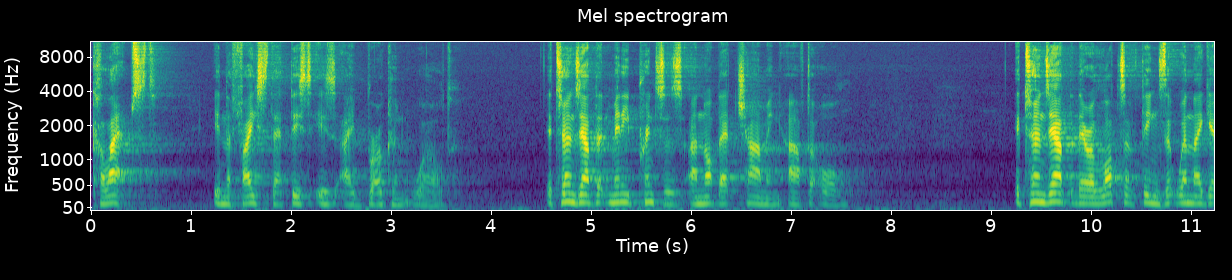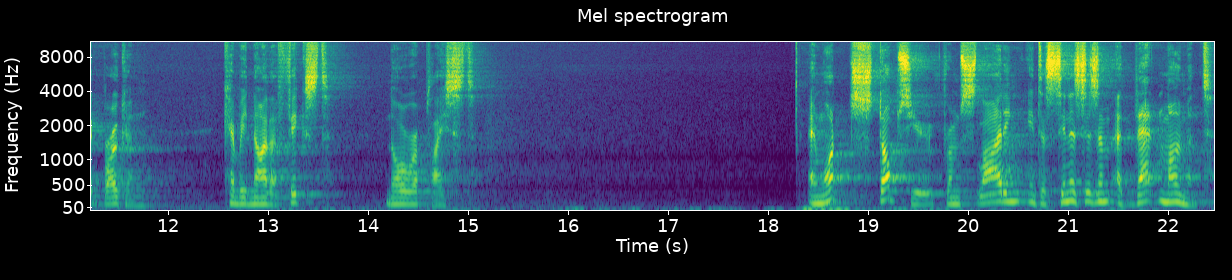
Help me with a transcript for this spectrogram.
collapsed in the face that this is a broken world. It turns out that many princes are not that charming after all. It turns out that there are lots of things that, when they get broken, can be neither fixed nor replaced. And what stops you from sliding into cynicism at that moment?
